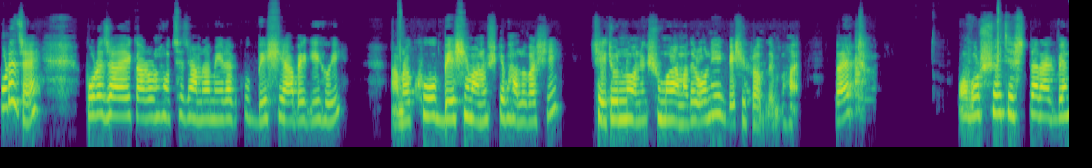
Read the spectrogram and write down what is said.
পড়ে যায়। পড়ে যায় কারণ হচ্ছে যে আমরা মেয়েরা খুব বেশি আবেগী হই। আমরা খুব বেশি মানুষকে ভালোবাসি। সেই জন্য অনেক সময় আমাদের অনেক বেশি প্রবলেম হয়। বাট অবশ্যই চেষ্টা রাখবেন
